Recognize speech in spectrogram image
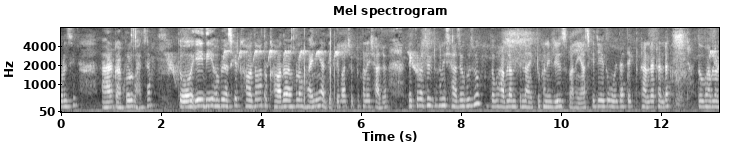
করেছি। আর কাঁকরোল ভাজা। তো এই দিয়ে হবে আজকের খাওয়া দাওয়া তো খাওয়া দাওয়া এখনও হয়নি, আর দেখতে পাচ্ছ একটুখানি সাজা, দেখতে পাচ্ছ একটুখানি সাজাগুজু। তো ভাবলাম যে না, একটুখানি রিলস বানাই। আজকে যেহেতু ওয়েদারটা একটু ঠান্ডা ঠান্ডা তো ভাবলাম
